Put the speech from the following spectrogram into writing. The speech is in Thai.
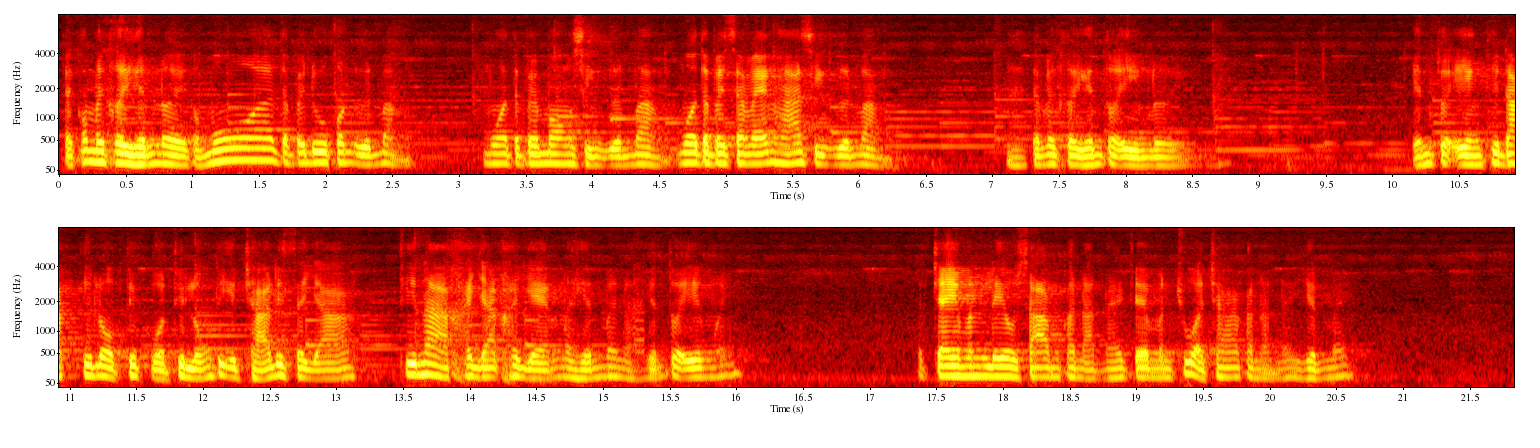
แต่ก็ไม่เคยเห็นเลยก็มัวแต่ไปดูคนอื่นบ้าง มัวแต่ไปมองสิ่งอื่นบ้าง มัวแต่ไปแสวงหาสิ่งอื่นบ้างนะแต่ไม่เคยเห็นตัวเองเลย เห็นตัวเองที่รักที่โลภที่โกรธที่หลงที่อิจฉาริษยา ที่หน้าขยะขยงนะเห็นไหมนะเห็นตัวเองไหมใจมันเลวทรามขนาดไหนใจมันชั่วช้าขนาดไหนเห็นไหม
